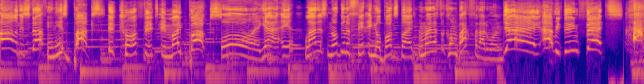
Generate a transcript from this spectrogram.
all of his stuff in his box. It can't fit in my box. Oh, yeah, a ladder's not gonna fit in your box, bud. We might have to come back for that one. Yay! Everything fits. Ha!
